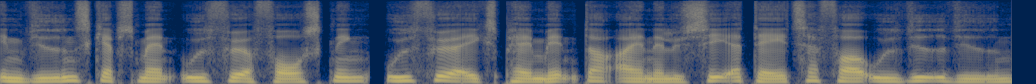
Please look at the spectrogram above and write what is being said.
En videnskabsmand udfører forskning, udfører eksperimenter og analyserer data for at udvide viden.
